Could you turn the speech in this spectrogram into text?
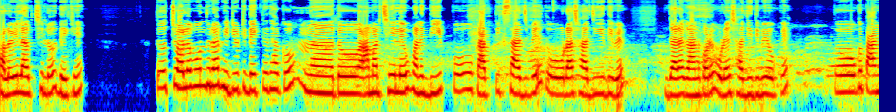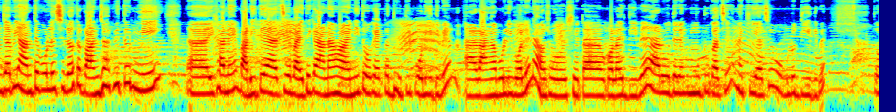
ভালোই লাগছিল দেখে। তো চলো বন্ধুরা, ভিডিওটি দেখতে থাকো। তো আমার ছেলেও মানে দীপ ও কার্তিক সাজবে, তো ওরা সাজিয়ে দিবে। যারা গান করে ওরাই সাজিয়ে দিবে ওকে। তো ওকে পাঞ্জাবি আনতে বলেছিল, তো পাঞ্জাবি তো নেই এখানে বাড়িতে আছে, বাড়ি থেকে আনা হয়নি, তো ওকে একটা ধুতি পরিয়ে দিবে। আর রাঙাবলি বলে না তো সেটা গলায় দিবে, আর ওদের এক মুটুক আছে, না কি আছে, ওগুলো দিয়ে দিবে। তো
